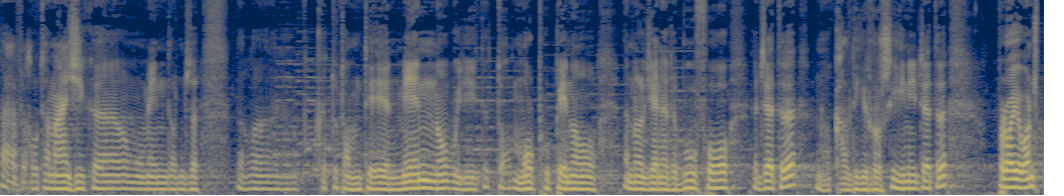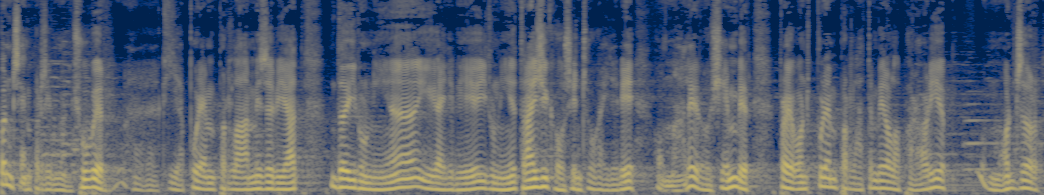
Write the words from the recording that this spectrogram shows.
la eh, flauta màgica, un moment doncs, de la, que tothom té en ment, no? vull dir, tot molt proper en el, en el gènere bufo, etc. No cal dir Rossini, etc. Però llavors pensem, per exemple, en Schubert, eh, aquí ja podem parlar més aviat d'ironia i gairebé ironia tràgica, o sense gairebé, o Mahler, o Schoenberg, però llavors podem parlar també de la paròdia, Mozart,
